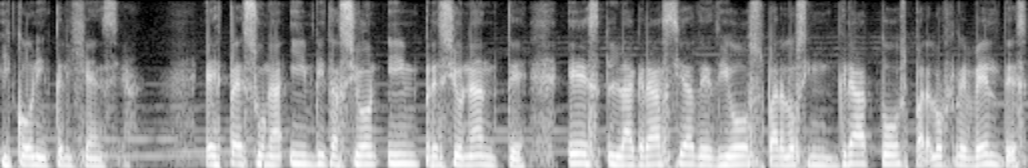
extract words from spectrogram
y con inteligencia. Esta es una invitación impresionante. Es la gracia de Dios para los ingratos, para los rebeldes,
